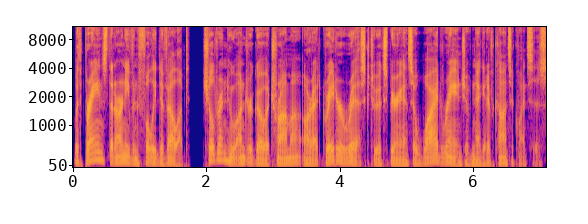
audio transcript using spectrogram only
With brains that aren't even fully developed, children who undergo a trauma are at greater risk to experience a wide range of negative consequences.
